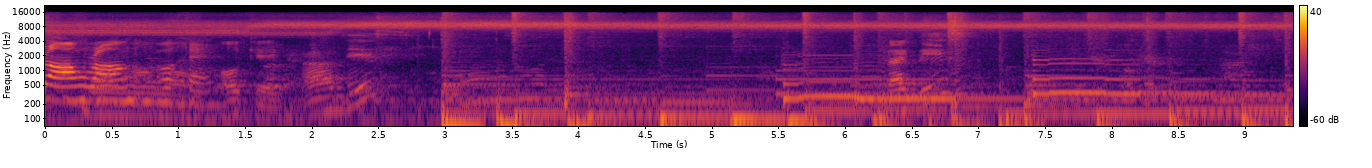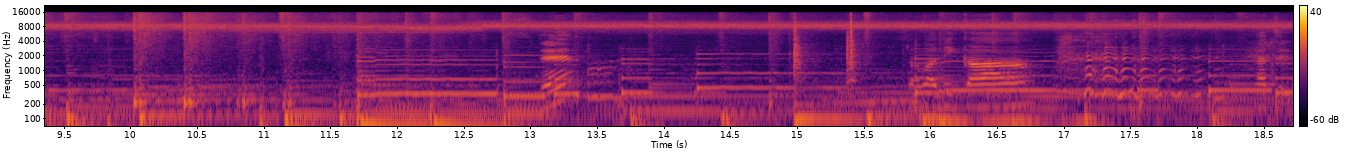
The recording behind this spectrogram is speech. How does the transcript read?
wrong wrong no, no, โอ no. เค Okay. And this. Like this. Then. Sawadika. That's it.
